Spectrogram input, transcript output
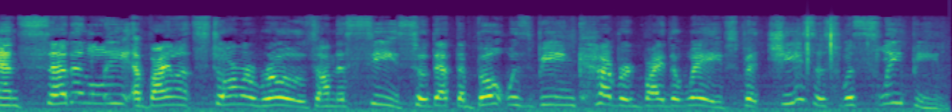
And suddenly a violent storm arose on the sea, so that the boat was being covered by the waves. But Jesus was sleeping.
